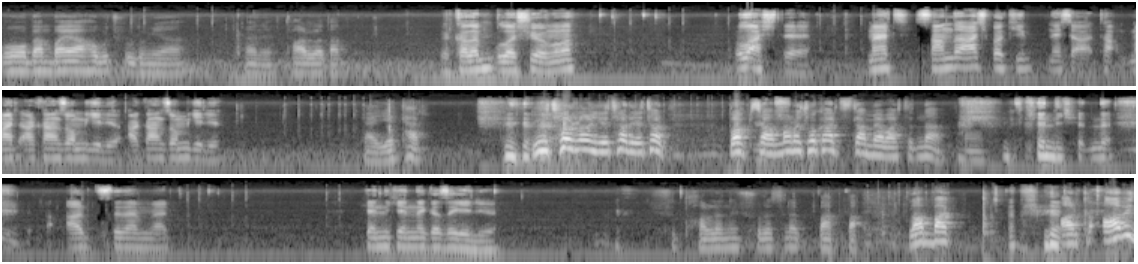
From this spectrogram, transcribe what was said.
o ben bayağı havuç buldum ya. Hani tarladan. Bakalım ulaşıyor mu? Ulaştı. Mert sandığı aç bakayım. Neyse Mert arkadan zombi geliyor. Arkadan zombi geliyor. Ya yeter. yeter lan yeter yeter. Bak sen bana çok artistlenmeye başladın ha. Kendi kendine artist eden Mert. Kendi kendine gaza geliyor. Şu tarlanın şurasına bak bak. Lan bak. Arka abi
